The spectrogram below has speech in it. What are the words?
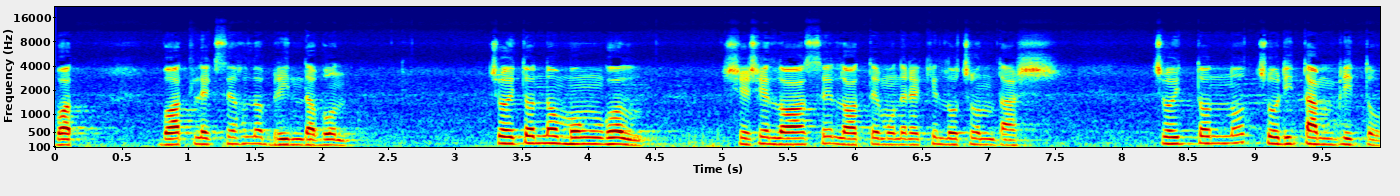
বত বত লেখছে হলো বৃন্দাবন। চৈতন্য মঙ্গল শেষে ল আছে, লতে মনে রাখি লোচন দাস। চৈতন্য চরিতামৃত।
